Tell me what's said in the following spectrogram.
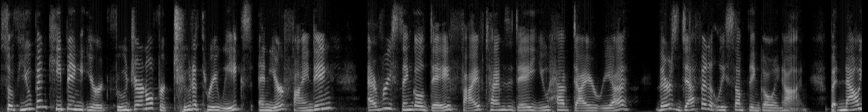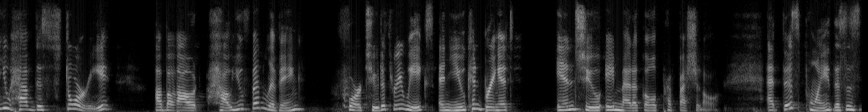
So if you've been keeping your food journal for 2 to 3 weeks and you're finding every single day, 5 times a day you have diarrhea, there's definitely something going on. But now you have this story about how you've been living, for two to three weeks and you can bring it into a medical professional. At this point, this is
